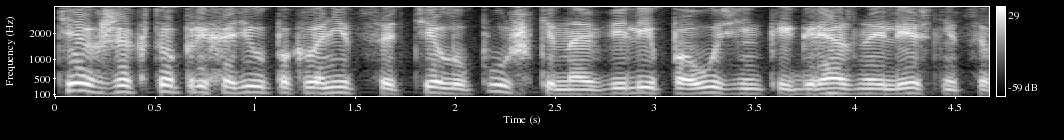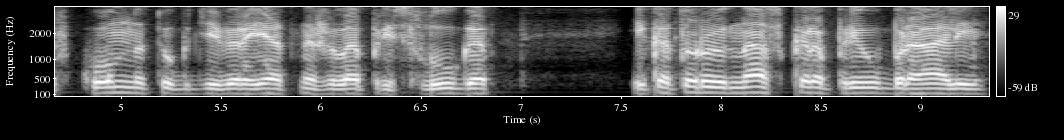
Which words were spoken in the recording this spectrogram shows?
Тех же, кто приходил поклониться телу Пушкина, ввели по узенькой грязной лестнице в комнату, где, вероятно, жила прислуга, и которую наскоро приубрали.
